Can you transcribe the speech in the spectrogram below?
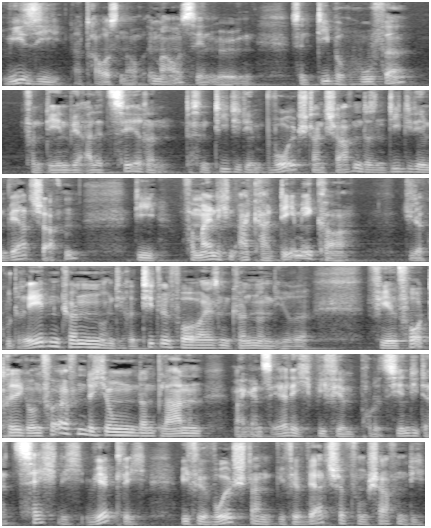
wie sie da draußen auch immer aussehen mögen, sind die Berufe, von denen wir alle zehren. Das sind die, die den Wohlstand schaffen, das sind die, die den Wert schaffen. Die vermeintlichen Akademiker, die da gut reden können und ihre Titel vorweisen können und ihre vielen Vorträge und Veröffentlichungen dann planen, mal ganz ehrlich, wie viel produzieren die tatsächlich, wirklich? Wie viel Wohlstand, wie viel Wertschöpfung schaffen die?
